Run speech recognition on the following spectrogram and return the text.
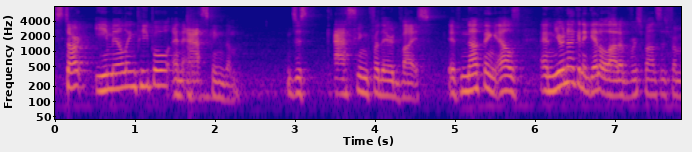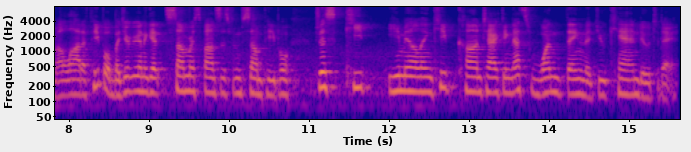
start emailing people and asking them, just asking for their advice. If nothing else, and you're not going to get a lot of responses from a lot of people, but you're going to get some responses from some people. Just keep emailing, keep contacting. That's one thing that you can do today.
